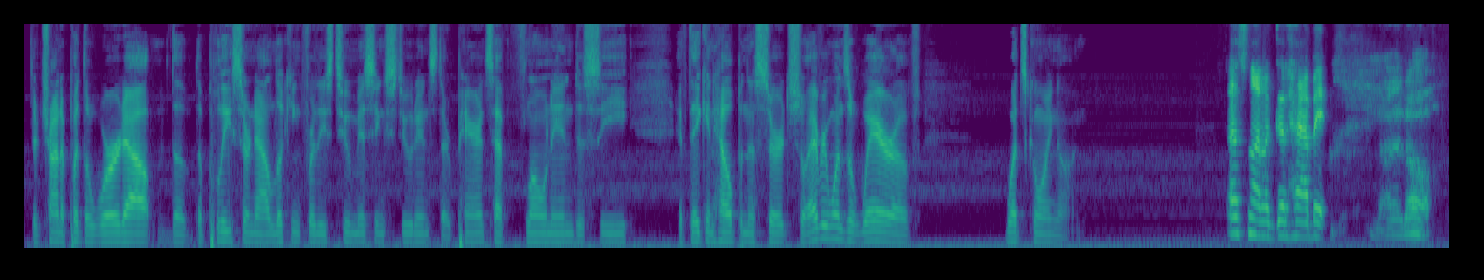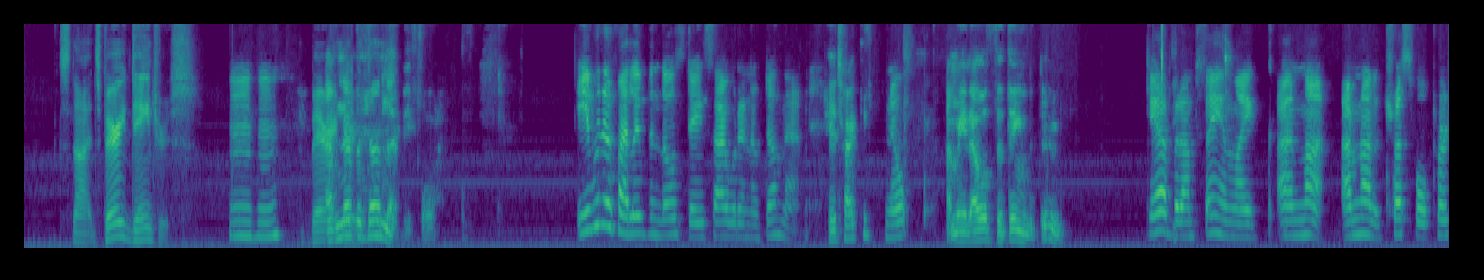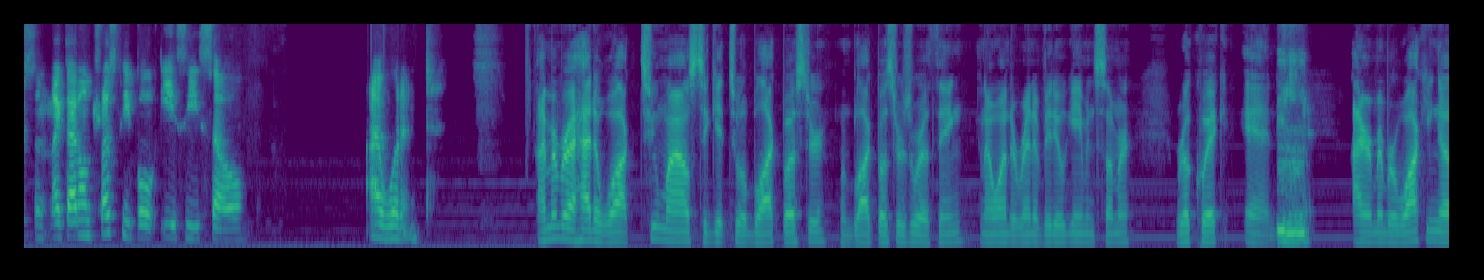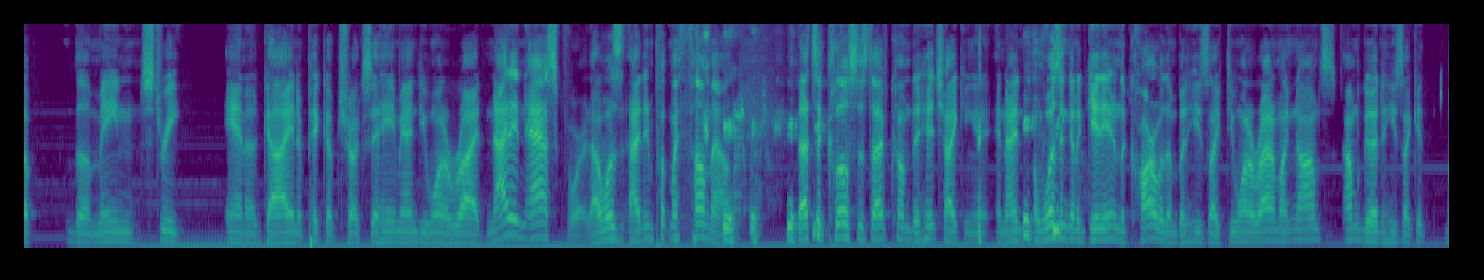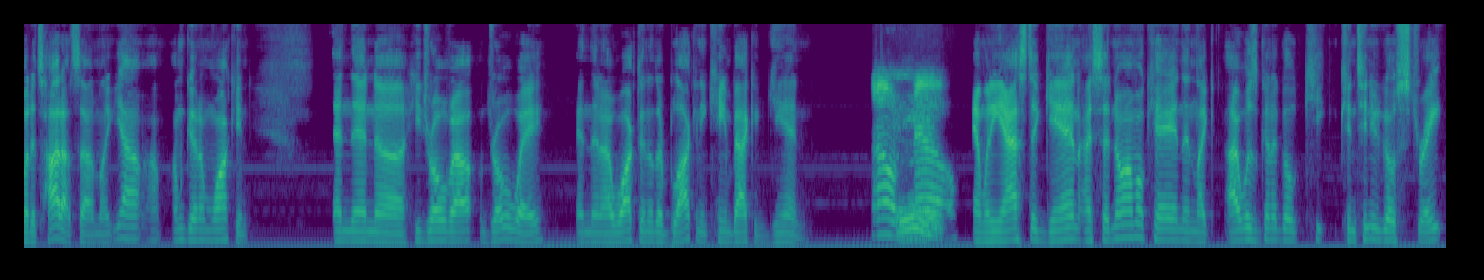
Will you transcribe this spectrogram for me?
They're trying to put the word out. the The police are now looking for these two missing students. Their parents have flown in to see if they can help in the search. So everyone's aware of what's going on. that's not a good habit. Not at all. It's not. It's very dangerous. Mm-hmm. Very. I've never very- done that before. Even if I lived in those days, I wouldn't have done that. Hitchhiking? Nope. I mean, that was the thing to do. Yeah, but I'm saying like I'm not I'm not a trustful person. Like I don't trust people easy, so I wouldn't. I remember I had to walk two miles to get to a blockbuster when blockbusters were a thing, and I wanted to rent a video game in summer, real quick. And Mhm. I remember walking up the main street, and a guy in a pickup truck said, "Hey man, do you want to ride?" And I didn't ask for it. I was I didn't put my thumb out. That's the closest I've come to hitchhiking, and I, I wasn't gonna get in the car with him. But he's like, "Do you want to ride?" I'm like, "No, I'm I'm good." And he's like, it, "But it's hot outside." I'm like, "Yeah, I'm, I'm good. I'm walking." And then uh, he drove out, drove away, and then I walked another block, and he came back again. Oh Ooh. no. And when he asked again, I said, "No, I'm okay." And then like I was gonna go keep, continue to go straight,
